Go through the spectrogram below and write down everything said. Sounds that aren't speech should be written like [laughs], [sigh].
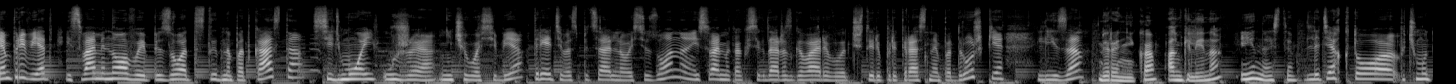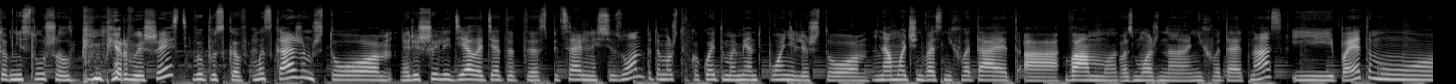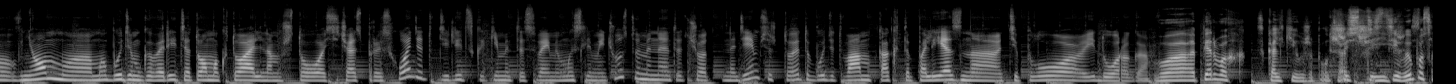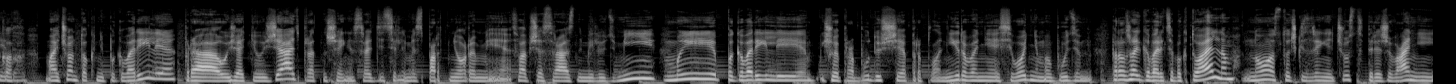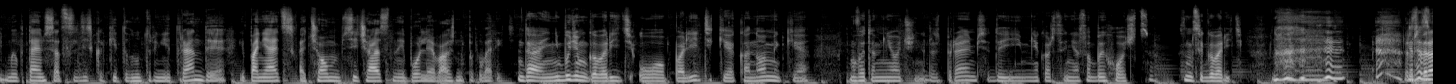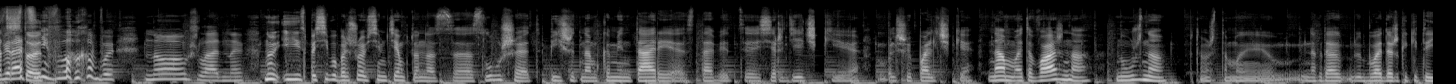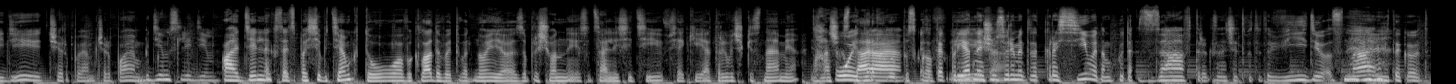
Всем привет! И с вами новый эпизод «Стыдно подкаста», седьмой уже, ничего себе, третьего специального сезона. И с вами, как всегда, разговаривают четыре прекрасные подружки. Лиза. Вероника. Ангелина. И Настя. Для тех, кто почему-то не слушал [laughs] первые шесть выпусков, мы скажем, что решили делать этот э, специальный сезон, потому что в какой-то момент поняли, что нам очень вас не хватает, а вам, возможно, не хватает нас. И поэтому в нем э, мы будем говорить о том актуальном, что сейчас происходит, делиться какими-то своими мыслями и чувствами на этот счет. Надеемся, что это будет вам как-то полезно, тепло и дорого. В первых скольки уже получается? Шести. Шести выпусках Шести, мы о чем только не поговорили. Про уезжать, не уезжать, про отношения с родителями, с партнерами, с- вообще с разными людьми. Мы поговорили еще и про будущее, про планирование. Сегодня мы будем продолжать говорить об актуальном, но с точки зрения чувств, переживаний мы пытаемся отследить какие-то внутренние тренды и понять, о чем сейчас наиболее важно поговорить. Да, и не будем говорить о политике, экономике. Мы в этом не очень разбираемся, да и, мне кажется, не особо и хочется. В смысле, говорить. [laughs] Разбираться неплохо бы, но уж ладно. Ну и спасибо большое всем тем, кто нас э, слушает, пишет нам комментарии, ставит э, сердечки, большие пальчики. Нам это важно, нужно, потому что мы иногда, бывает, даже какие-то идеи черпаем, черпаем. Бдим, следим. А отдельно, кстати, спасибо тем, кто выкладывает в одной э, запрещенной социальной сети всякие отрывочки с нами из наших Ой, старых да, выпусков. это так приятно, И, еще да. все время это так красиво, там какой-то завтрак, значит, вот это видео с нами, [laughs] такое вот,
